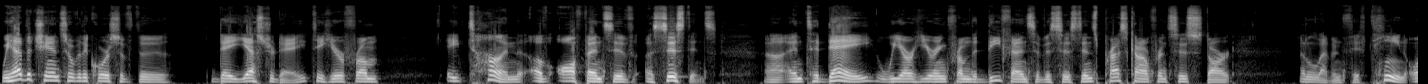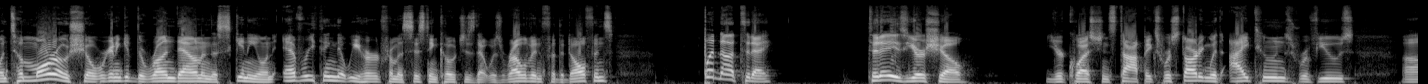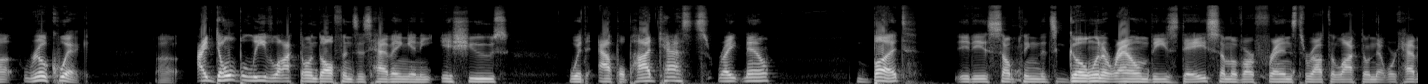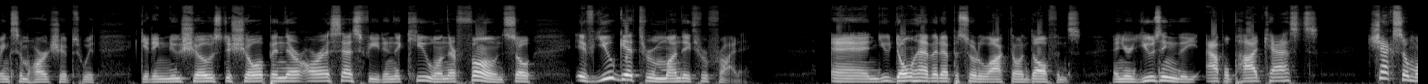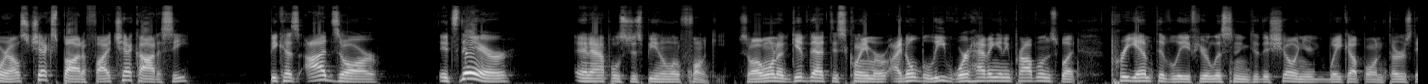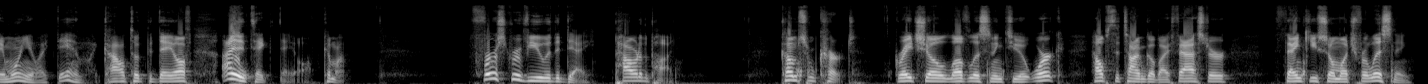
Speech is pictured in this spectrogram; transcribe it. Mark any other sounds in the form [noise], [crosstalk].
We had the chance over the course of the day yesterday to hear from a ton of offensive assistants. Uh, and today we are hearing from the defensive assistants. Press conferences start at 11:15. On tomorrow's show, we're going to give the rundown and the skinny on everything that we heard from assistant coaches that was relevant for the Dolphins, but not today. Today is your show your questions, topics. We're starting with iTunes reviews. Uh, real quick, uh, I don't believe Locked On Dolphins is having any issues with Apple Podcasts right now, but it is something that's going around these days. Some of our friends throughout the Locked On Network having some hardships with getting new shows to show up in their RSS feed in the queue on their phone. So if you get through Monday through Friday and you don't have an episode of Locked On Dolphins, and you're using the Apple Podcasts, check somewhere else. Check Spotify, check Odyssey, because odds are it's there and Apple's just being a little funky. So I want to give that disclaimer. I don't believe we're having any problems, but preemptively, if you're listening to this show and you wake up on Thursday morning, you're like, damn, like Kyle took the day off. I didn't take the day off. Come on. First review of the day, Power to the Pod, comes from Kurt. Great show. Love listening to you at work. Helps the time go by faster. Thank you so much for listening.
